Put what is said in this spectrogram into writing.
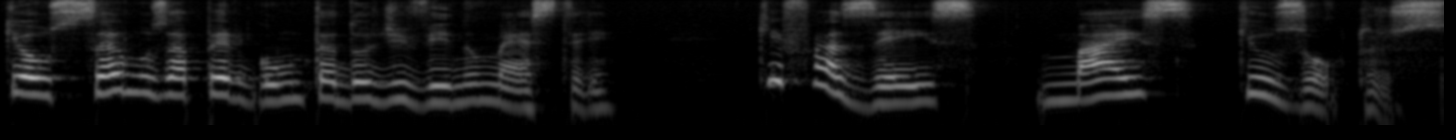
que ouçamos a pergunta do Divino Mestre que fazeis mais que os outros?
